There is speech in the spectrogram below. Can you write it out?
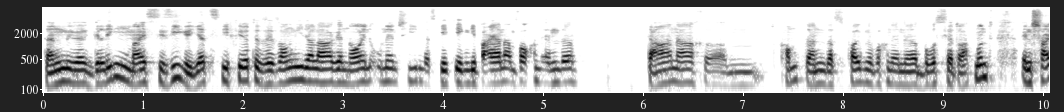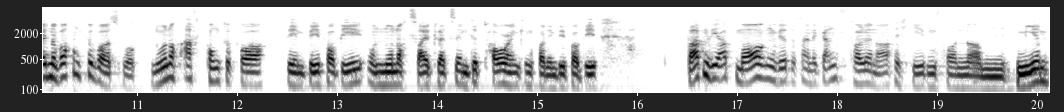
Dann äh, gelingen meist die Siege. Jetzt die vierte Saisonniederlage, neun Unentschieden. Es geht gegen die Bayern am Wochenende. Danach ähm, kommt dann das folgende Wochenende Borussia Dortmund. Entscheidende Wochen für Wolfsburg. Nur noch acht Punkte vor dem BVB und nur noch zwei Plätze im DIT Power Ranking vor dem BVB. Warten Sie ab, morgen wird es eine ganz tolle Nachricht geben von ähm, mir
